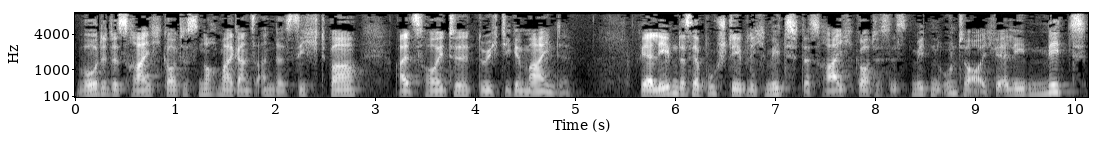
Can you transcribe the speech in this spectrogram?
wurde das Reich Gottes nochmal ganz anders sichtbar als heute durch die Gemeinde. Wir erleben das ja buchstäblich mit. Das Reich Gottes ist mitten unter euch. Wir erleben mit,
